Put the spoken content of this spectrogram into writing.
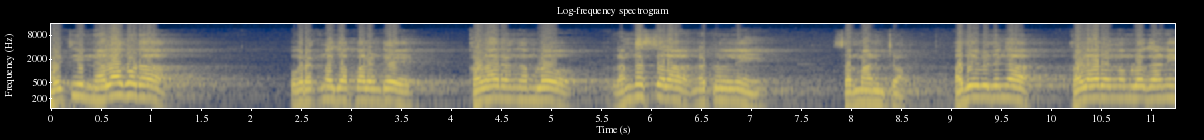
ప్రతి నెల కూడా ఒక రకంగా చెప్పాలంటే కళారంగంలో రంగస్థల నటుల్ని సన్మానించాం. అదేవిధంగా కళారంగంలో కానీ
